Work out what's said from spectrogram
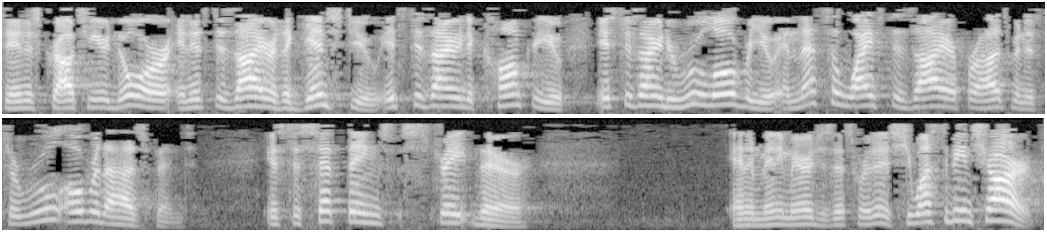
sin is crouching at your door, and its desire is against you. It's desiring to conquer you. It's desiring to rule over you. And that's a wife's desire for a husband, is to rule over the husband. Is to set things straight there. And in many marriages, that's where it is. She wants to be in charge.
